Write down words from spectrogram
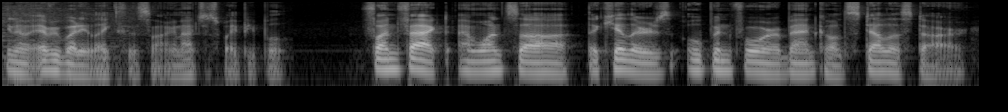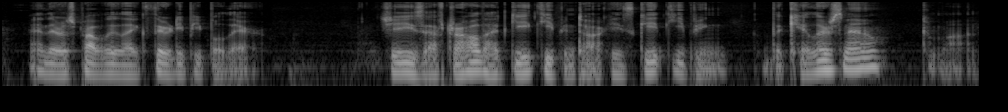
You know, everybody likes this song, not just white people. Fun fact, I once saw The Killers open for a band called Stellastarr, and there was probably like 30 people there. Jeez, after all that gatekeeping talk, he's gatekeeping The Killers now? Come on.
